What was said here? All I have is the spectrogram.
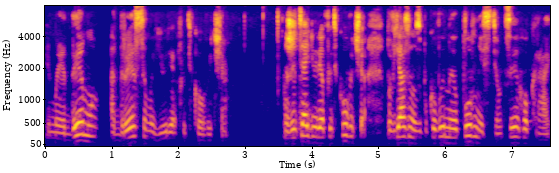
і ми йдемо адресами Юрія Федьковича. Життя Юрія Федьковича пов'язано з Буковиною повністю, це його край.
